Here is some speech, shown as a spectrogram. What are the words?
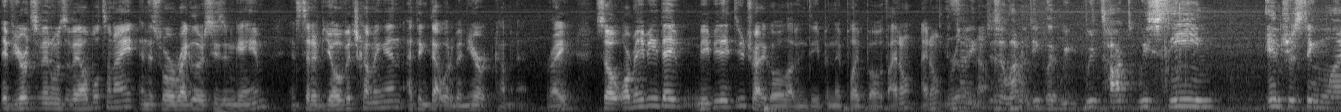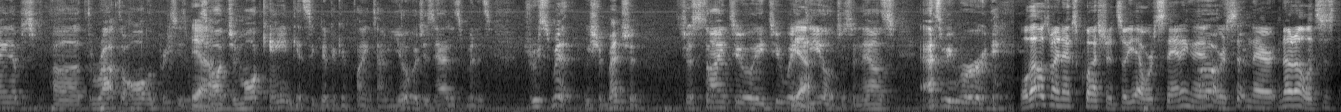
if Yurtseven was available tonight and this were a regular season game, instead of Jovic coming in, I think that would have been Yurt coming in, right? So or maybe they maybe they do try to go 11 deep and they play both. I don't I don't It's really know. just 11 deep. Like we we talked, we've seen interesting lineups uh, throughout the, all the preseason. Yeah. We saw Jamal Cain get significant playing time. Jovic has had his minutes. Drew Smith, we should mention, just signed to a two-way Yeah. deal. Just announced as we were. Well, that was my next question. So yeah, we're standing there, Oh. we're sitting there. No, no, let's just.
